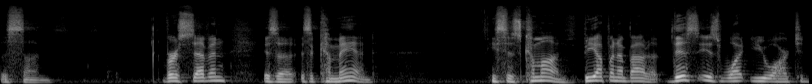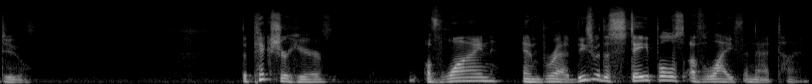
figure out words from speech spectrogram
the sun. Verse 7 is a, is a command. He says, Come on, be up and about it. This is what you are to do. The picture here of wine and bread, these were the staples of life in that time,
